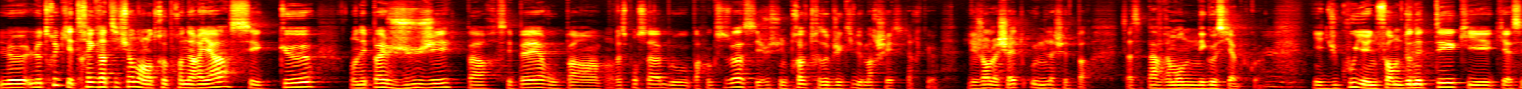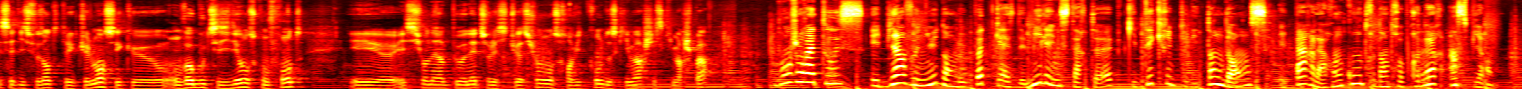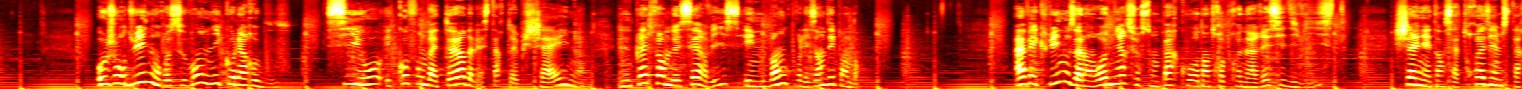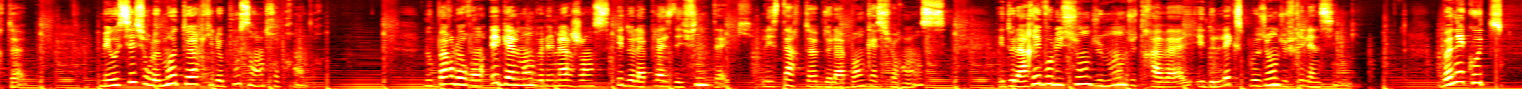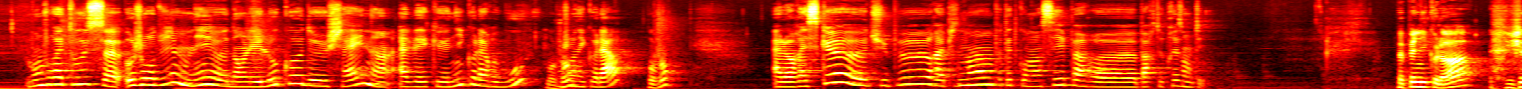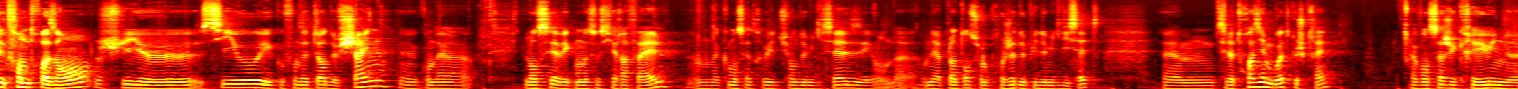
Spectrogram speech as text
Le, le truc qui est très gratifiant dans l'entrepreneuriat, c'est que on n'est pas jugé par ses pairs ou par un responsable ou par quoi que ce soit, c'est juste une preuve très objective de marché. C'est-à-dire que les gens l'achètent ou ne l'achètent pas. Ça, c'est pas vraiment négociable. Quoi. Mm. Et du coup, il y a une forme d'honnêteté qui est, qui est assez satisfaisante intellectuellement, c'est qu'on va au bout de ses idées, on se confronte, et, euh, et si on est un peu honnête sur les situations, on se rend vite compte de ce qui marche et ce qui marche pas. Bonjour à tous et bienvenue dans le podcast de Mille et une Startup qui décrypte les tendances et part à la rencontre d'entrepreneurs inspirants. Aujourd'hui, nous recevons Nicolas Rebout, CEO et cofondateur de la startup Shine, une plateforme de services et une banque pour les indépendants. Avec lui, nous allons revenir sur son parcours d'entrepreneur récidiviste, Shine étant sa troisième startup, mais aussi sur le moteur qui le pousse à entreprendre. Nous parlerons également de l'émergence et de la place des fintech, les startups de la banque assurance, et de la révolution du monde du travail et de l'explosion du freelancing. Bonne écoute Bonjour à tous, aujourd'hui on est euh, dans les locaux de Shine avec euh, Nicolas Rebout. Bonjour. Nicolas. Bonjour. Alors est-ce que euh, tu peux rapidement peut-être commencer par, euh, par te présenter? Je m'appelle Nicolas, j'ai 33 ans, je suis euh, CEO et cofondateur de Shine, euh, qu'on a lancé avec mon associé Raphaël. On a commencé à travailler dessus en 2016 et on, est à plein temps sur le projet depuis 2017. Euh, c'est la troisième boîte que je crée. Avant ça, j'ai créé une,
